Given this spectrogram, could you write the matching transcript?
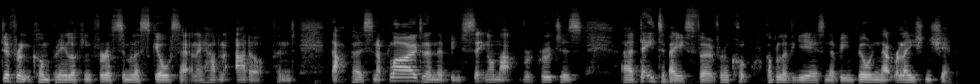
different company looking for a similar skill set and they had an ad up and that person applied and then they've been sitting on that recruiter's uh, database for, for a couple of years and they've been building that relationship.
